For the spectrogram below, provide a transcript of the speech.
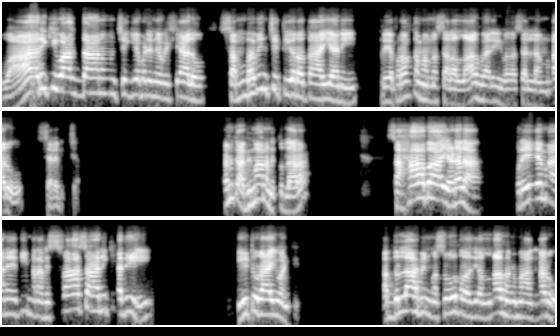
వారికి వాగ్దానం చెయ్యబడిన విషయాలు సంభవించి తీరతాయి అని ప్రియ ప్రవక్త ముహమ్మద్ సల్లల్లాహు అలీ వసల్లం వారు సెలవిచ్చారు. కనుక అభిమాన మిత్రులారా సహాబా ఎడల ప్రేమ అనేది మన విశ్వాసానికి అది ఈటురాయి వంటిది. అబ్దుల్లాహ్ బిన్ మసూద్ రజి అల్లాహ్ హనుమా గారు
